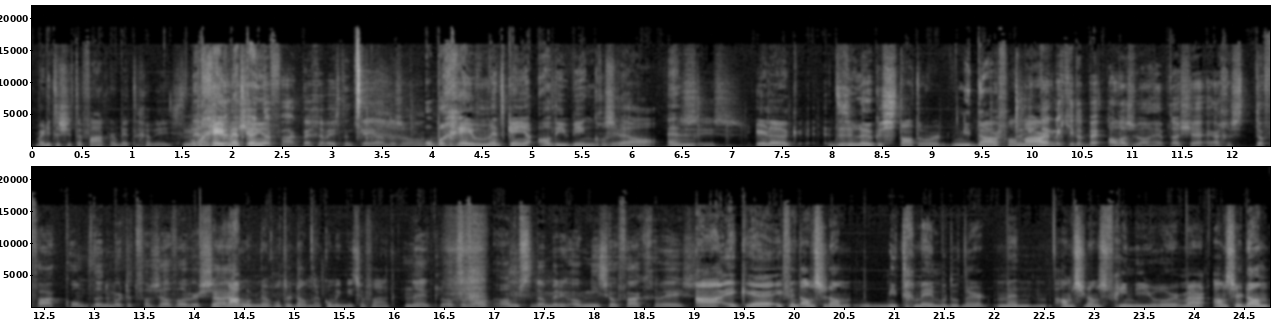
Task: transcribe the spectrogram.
maar niet als je er vaker bent geweest. Nee, op een als gegeven moment als kan je... er vaak bent geweest, dan ken je alles al. Op een gegeven moment ken je al die winkels Ja, wel. En Precies. eerlijk, het is een leuke stad hoor. Niet daarvan, Ik maar... denk dat je dat bij alles wel hebt. Als je ergens te vaak komt, dan wordt het vanzelf wel weer Ja, saai. maar daarom ook naar Rotterdam, daar kom ik niet zo vaak. Nee, klopt. Op Am- Amsterdam ben ik ook niet zo vaak geweest. Ah, ik, eh, ik vind Amsterdam niet gemeen bedoeld naar mijn Amsterdamse vrienden hier hoor. Maar Amsterdam,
